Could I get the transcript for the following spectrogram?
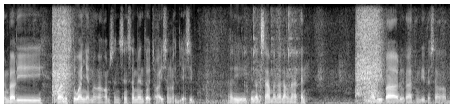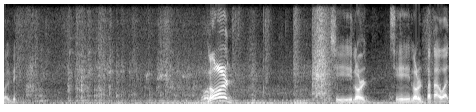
Ang bali, 1 is to 1 yan mga kamsan. Isang samento at saka isang adhesive. Bali, pinagsama na lang natin. Bali, palo natin dito sa balde. Lord! Si Lord. Si Lord patawad.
